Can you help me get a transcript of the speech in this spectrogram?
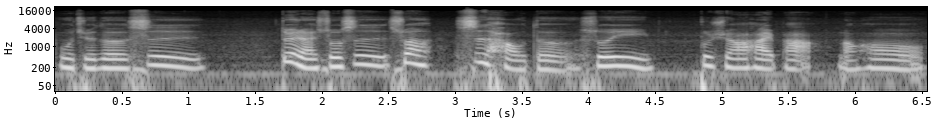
我觉得是。对你来说是算是好的，所以不需要害怕，然后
